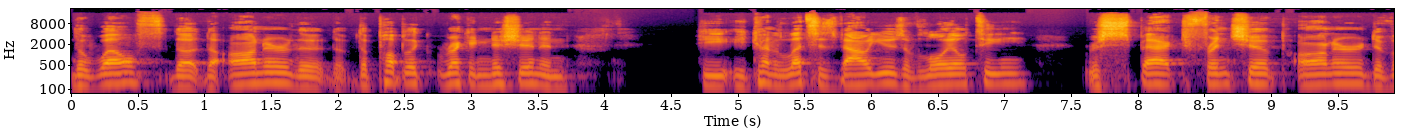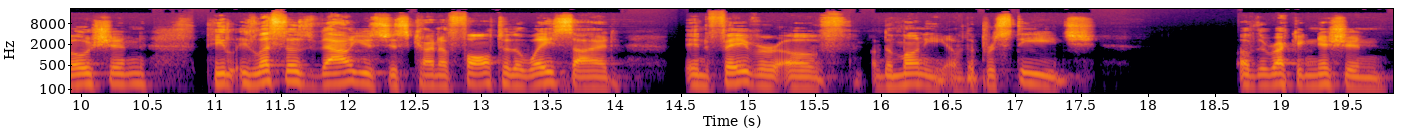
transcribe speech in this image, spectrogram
the wealth, the, the honor, the, the, the public recognition, and he, he kind of lets his values of loyalty, respect, friendship, honor, devotion, he, he lets those values just kind of fall to the wayside in favor of, of the money, of the prestige, of the recognition.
